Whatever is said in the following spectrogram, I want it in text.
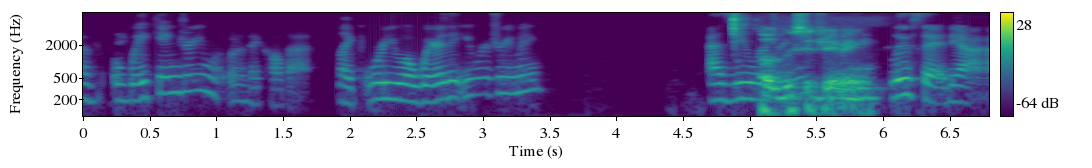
a, a waking dream? What, what do they call that? Like, were you aware that you were dreaming? As you were Oh, dreaming? lucid dreaming. Lucid, yeah.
